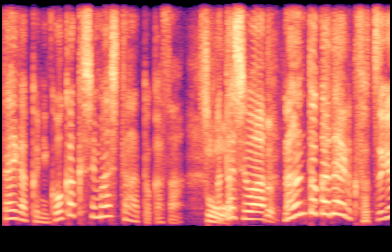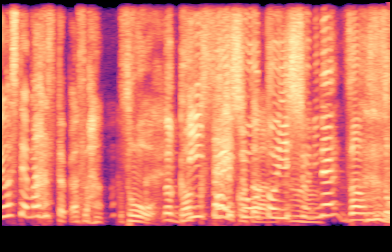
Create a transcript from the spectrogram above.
大学に合格しましたとかさ。私はだなんとか大学卒業してますとかさ、そう。なんか 学生証と一緒にね、雑草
